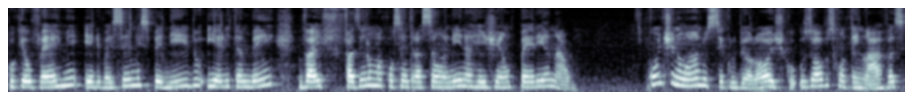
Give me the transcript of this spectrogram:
Porque o verme ele vai sendo expelido e ele também vai fazendo uma concentração ali na região perianal. Continuando o ciclo biológico, os ovos contêm larvas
